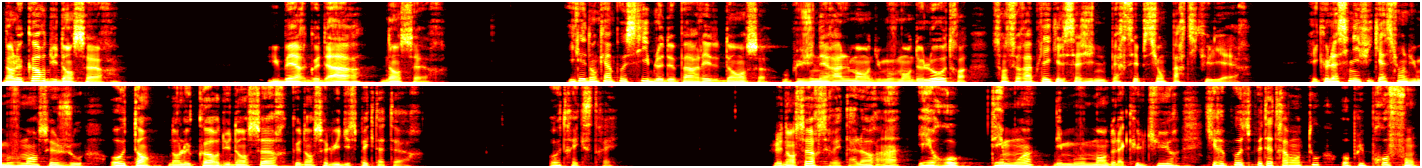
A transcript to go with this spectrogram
Dans le corps du danseur. Hubert Godard, danseur. Il est donc impossible de parler de danse, ou plus généralement du mouvement de l'autre, sans se rappeler qu'il s'agit d'une perception particulière, et que la signification du mouvement se joue autant dans le corps du danseur que dans celui du spectateur. Autre extrait. Le danseur serait alors un héros, témoin des mouvements de la culture qui repose peut-être avant tout au plus profond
